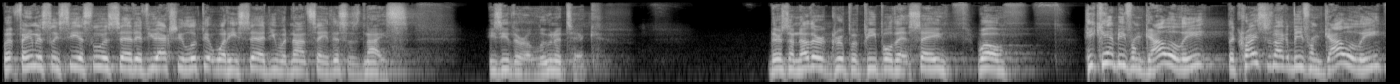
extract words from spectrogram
But famously, C.S. Lewis said, if you actually looked at what he said, you would not say, this is nice. He's either a lunatic. There's another group of people that say, well, he can't be from Galilee. The Christ is not going to be from Galilee.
